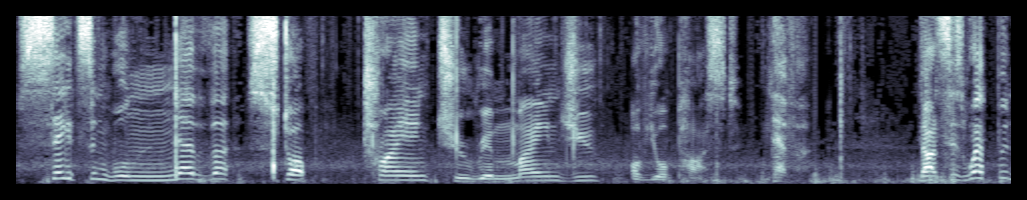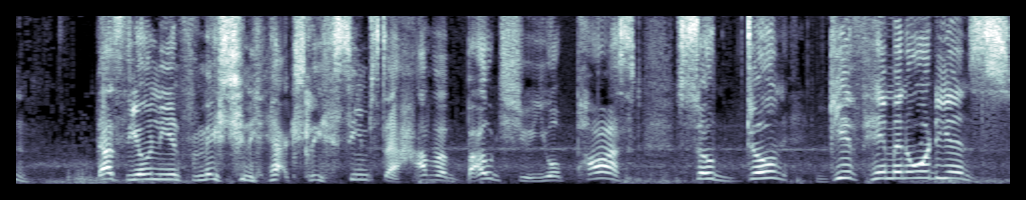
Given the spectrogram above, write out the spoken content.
Satan will never stop trying to remind you of your past. Never. That's his weapon. That's the only information he actually seems to have about you, your past. So don't give him an audience.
